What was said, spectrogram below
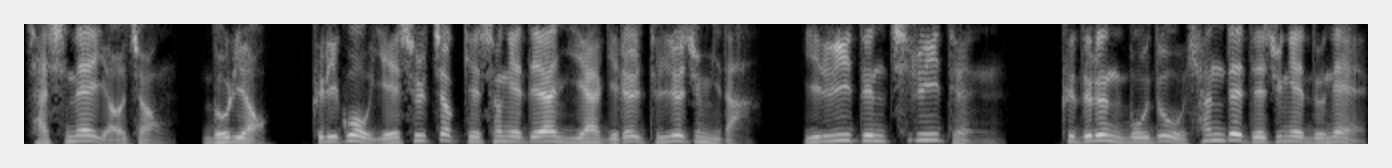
자신의 여정, 노력, 그리고 예술적 개성에 대한 이야기를 들려줍니다. 1위든 7위든 그들은 모두 현대 대중의 눈에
